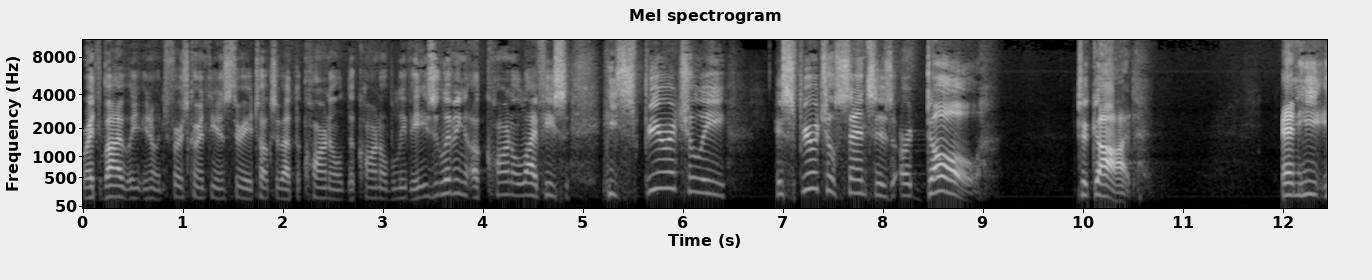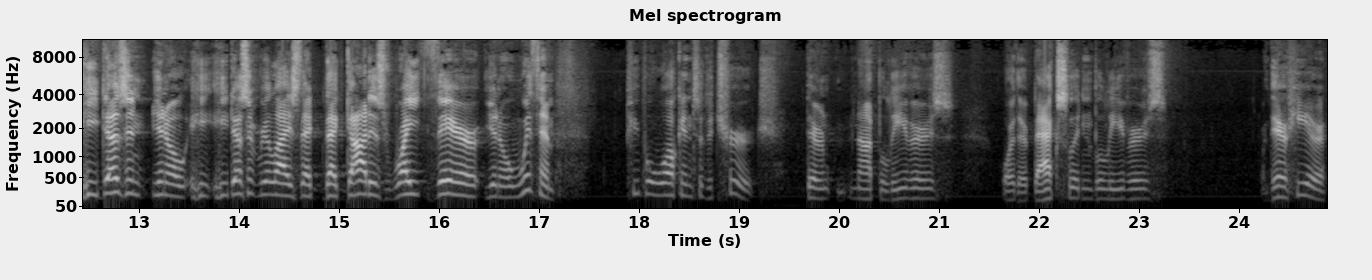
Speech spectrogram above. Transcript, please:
Right, the Bible, you know, in 1 Corinthians 3, it talks about the carnal, the carnal believer. He's living a carnal life. He's he's spiritually, his spiritual senses are dull to God and he, he doesn't you know he, he doesn't realize that, that god is right there you know with him people walk into the church they're not believers or they're backslidden believers. They're here.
